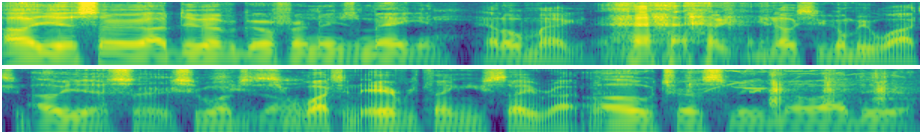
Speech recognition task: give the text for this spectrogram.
Oh, yes, sir. I do have a girlfriend named Megan. Hello, Megan. you know she's gonna be watching. Oh, yes, sir. She watches. She's, all- watching everything you say right now. Oh, trust me, no idea.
